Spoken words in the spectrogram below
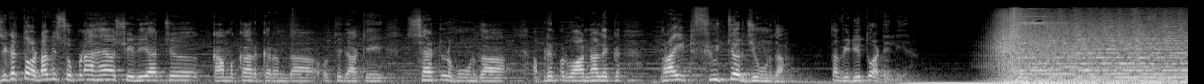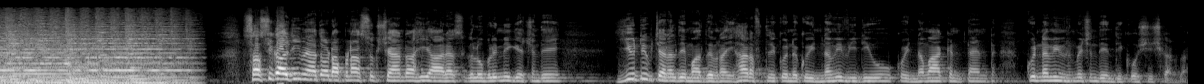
ਜੇਕਰ ਤੁਹਾਡਾ ਵੀ ਸੁਪਨਾ ਹੈ ਆਸਟ੍ਰੇਲੀਆ 'ਚ ਕੰਮਕਾਰ ਕਰਨ ਦਾ, ਉੱਥੇ ਜਾ ਕੇ ਸੈਟਲ ਹੋਣ ਦਾ, ਆਪਣੇ ਪਰਿਵਾਰ ਨਾਲ ਇੱਕ ਬ੍ਰਾਈਟ ਫਿਊਚਰ ਜਿਉਣ ਦਾ, ਤਾਂ ਵੀਡੀਓ ਤੁਹਾਡੇ ਲਈ ਹੈ। ਸਤਿ ਸ਼੍ਰੀ ਅਕਾਲ ਜੀ, ਮੈਂ ਤੁਹਾਡਾ ਆਪਣਾ Sukhchain Rahi RS global immigration ਦੇ YouTube ਚੈਨਲ ਦੇ ਮਾਧਿਅਮ ਰਾਹੀਂ ਹਰ ਹਫ਼ਤੇ ਕੋਈ ਨਾ ਕੋਈ ਨਵੀਂ ਵੀਡੀਓ ਕੋਈ ਨਵਾਂ ਕੰਟੈਂਟ ਕੋਈ ਨਵੀਂ ਇਨਫੋਰਮੇਸ਼ਨ ਦੇਣ ਦੀ ਕੋਸ਼ਿਸ਼ ਕਰਦਾ।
